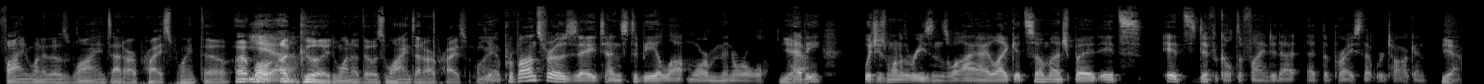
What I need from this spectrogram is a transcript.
find one of those wines at our price point, though. Uh, well, Yeah. a good one of those wines at our price point. Yeah, Provence Rosé tends to be a lot more mineral Yeah. heavy, which is one of the reasons why I like it so much. But it's it's difficult to find it at at the price that we're talking. Yeah.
